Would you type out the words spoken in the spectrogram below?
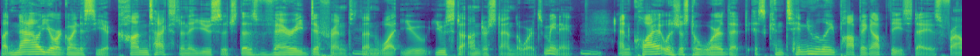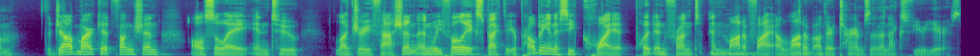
But now you are going to see a context and a usage that is very different mm-hmm. than what you used to understand the word's meaning. Mm-hmm. And quiet was just a word that is continually popping up these days from the job market function also a into luxury fashion and we fully expect that you're probably going to see quiet put in front and modify a lot of other terms in the next few years.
